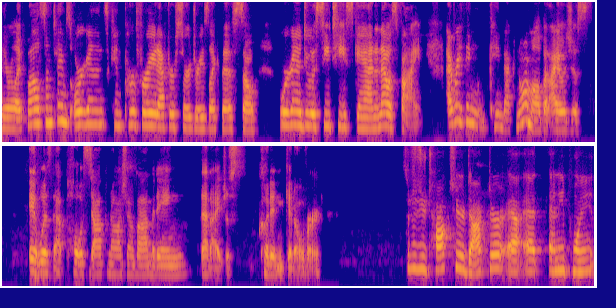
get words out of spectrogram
they were like well sometimes organs can perforate after surgeries like this so we're going to do a ct scan and that was fine everything came back normal but i was just it was that post-op nausea vomiting that i just couldn't get over So, did you talk to your doctor at, at any point?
